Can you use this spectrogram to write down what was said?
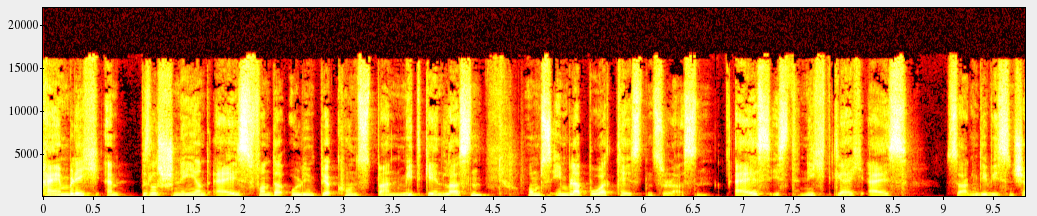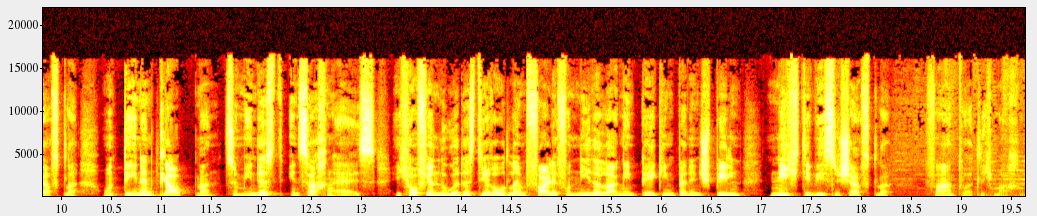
heimlich ein bisschen Schnee und Eis von der Olympiakunstbahn mitgehen lassen, um es im Labor testen zu lassen. Eis ist nicht gleich Eis, sagen die Wissenschaftler. Und denen glaubt man, zumindest in Sachen Eis. Ich hoffe ja nur, dass die Rodler im Falle von Niederlagen in Peking bei den Spielen nicht die Wissenschaftler verantwortlich machen.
